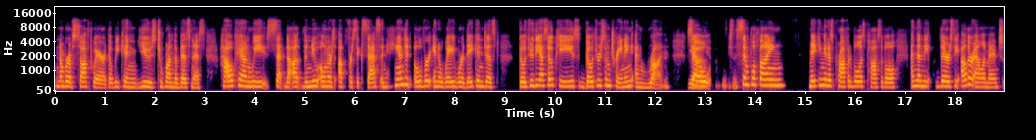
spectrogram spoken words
number of software that we can use to run the business? How can we set the uh, the new owners up for success and hand it over in a way where they can just go through the SOPs go through some training and run? Yeah. so simplifying making it as profitable as possible and then the there's the other element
